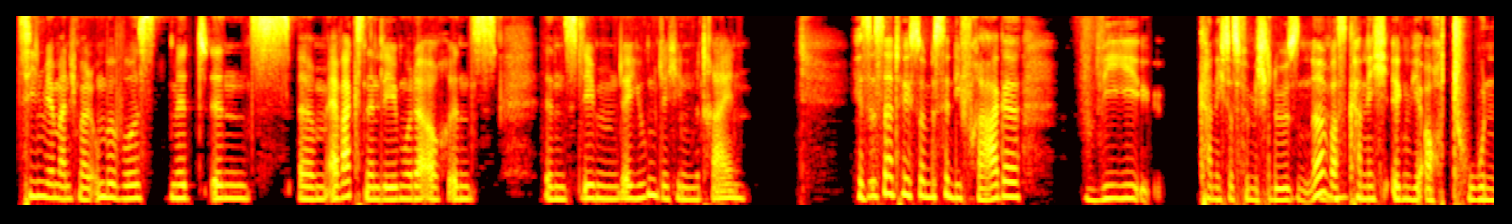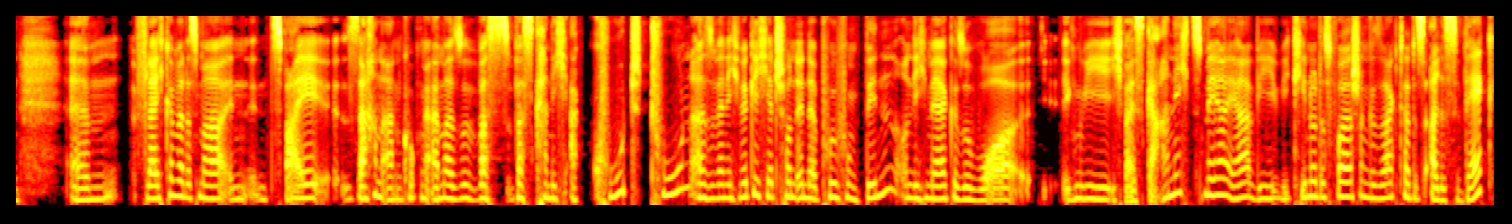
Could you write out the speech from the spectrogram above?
ziehen wir manchmal unbewusst mit ins ähm, Erwachsenenleben oder auch ins, ins Leben der Jugendlichen mit rein. Jetzt ist natürlich so ein bisschen die Frage, wie kann ich das für mich lösen? Ne? Mhm. Was kann ich irgendwie auch tun? Ähm, vielleicht können wir das mal in, in zwei Sachen angucken. Einmal so, was, was kann ich akut tun? Also wenn ich wirklich jetzt schon in der Prüfung bin und ich merke so, boah, irgendwie, ich weiß gar nichts mehr, ja, wie, wie Keno das vorher schon gesagt hat, ist alles weg.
